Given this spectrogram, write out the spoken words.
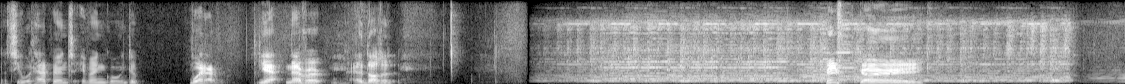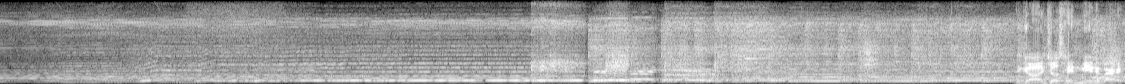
Let's see what happens if I'm going to... Whatever. Yeah, never. It doesn't... Beefcake! The guy just hit me in the back.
